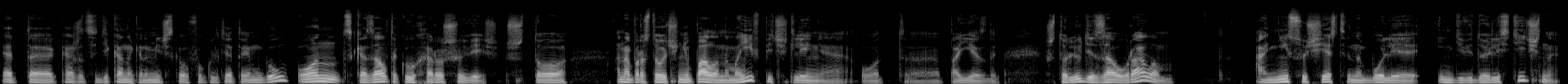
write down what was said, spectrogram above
Это, кажется, декан экономического факультета МГУ. Он сказал такую хорошую вещь, что она просто очень упала на мои впечатления от э, поездок, что люди за Уралом, они существенно более индивидуалистичны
